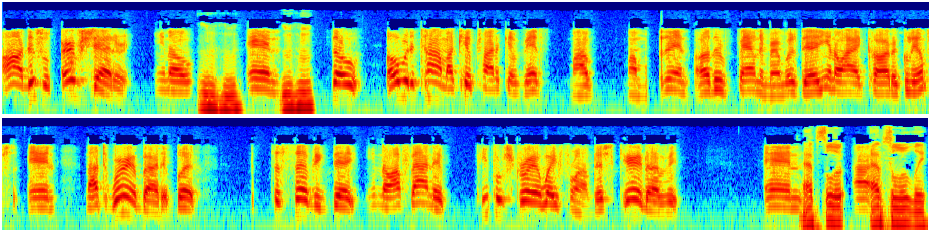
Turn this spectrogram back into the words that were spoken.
ah, this was earth shattering, you know. Mm-hmm. And mm-hmm. so over the time, I kept trying to convince my my mother and other family members that you know I had caught a glimpse and not to worry about it. But it's a subject that you know I found that people stray away from. They're scared of it. And absolutely, absolutely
